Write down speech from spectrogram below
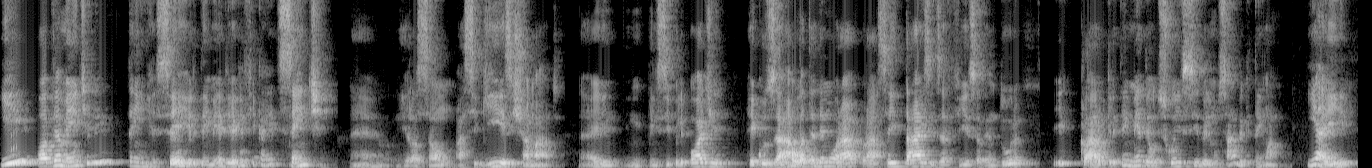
E, obviamente, ele tem receio, ele tem medo e ele fica reticente né, em relação a seguir esse chamado. Né? Ele, em princípio, ele pode recusar ou até demorar para aceitar esse desafio, essa aventura. E claro, porque ele tem medo, é o desconhecido, ele não sabe o que tem lá. E aí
